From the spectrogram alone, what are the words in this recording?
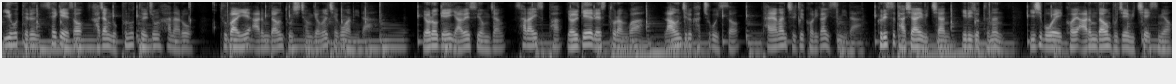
이 호텔은 세계에서 가장 높은 호텔 중 하나로 두바이의 아름다운 도시 전경을 제공합니다. 여러 개의 야외 수영장, 사라이 스파, 10개의 레스토랑과 라운지를 갖추고 있어 다양한 즐길 거리가 있습니다. 그리스 다시아에 위치한 이 리조트는 25에이커의 아름다운 부지에 위치해 있으며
